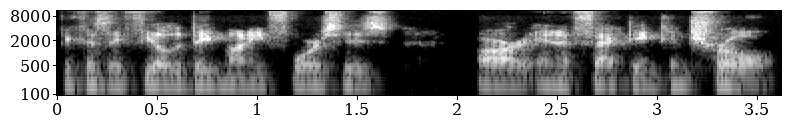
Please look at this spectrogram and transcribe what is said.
because they feel the big money forces are in effect in control.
